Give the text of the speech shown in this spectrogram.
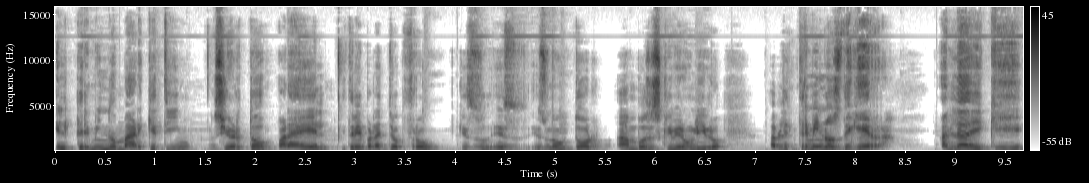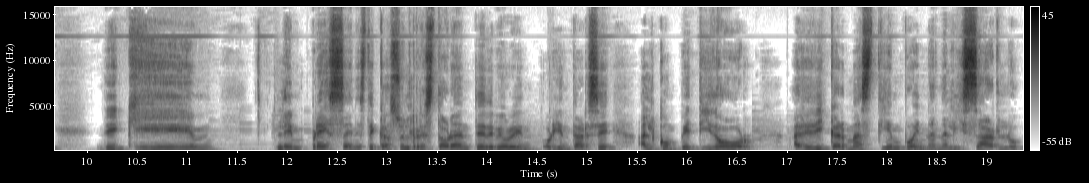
el término marketing, ¿no es cierto? Para él y también para Jock Throw, que es, es, un autor, ambos escribieron un libro, habla en términos de guerra. Habla de que, de que la empresa, en este caso el restaurante, debe orientarse al competidor, a dedicar más tiempo en analizarlo,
